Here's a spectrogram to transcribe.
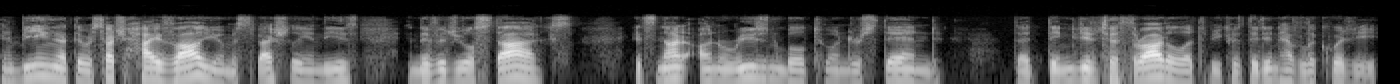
And being that there was such high volume, especially in these individual stocks, it's not unreasonable to understand that they needed to throttle it because they didn't have liquidity.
